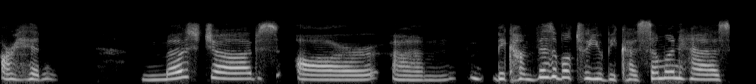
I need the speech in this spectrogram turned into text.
are hidden. Most jobs are um, become visible to you because someone has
